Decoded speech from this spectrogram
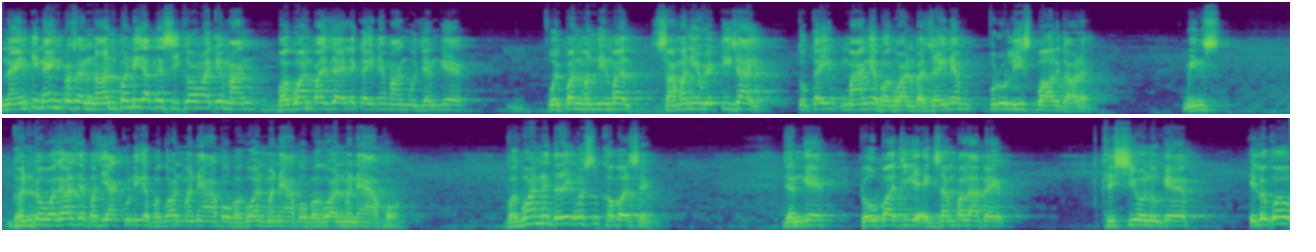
નાઇન્ટી નાઇન પર્સન્ટ નાનપણથી જ આપણે શીખવામાં કે માંગ, ભગવાન પાસે જાય એટલે કહીને માંગવું. જેમ કે કોઈ પણ મંદિરમાં સામાન્ય વ્યક્તિ જાય તો કંઈ માંગે ભગવાન પાસે, જઈને પૂરું લિસ્ટ બહાર કાઢે. મીન્સ ઘંટો વગાડશે, પછી આખું લીધે ભગવાન મને આપો, ભગવાન મને આપો, ભગવાન મને આપો. ભગવાનને દરેક વસ્તુ ખબર છે. જેમ કે ટોપાજી એક્ઝામ્પલ આપે ખ્રિસ્તીઓનું કે એ લોકો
